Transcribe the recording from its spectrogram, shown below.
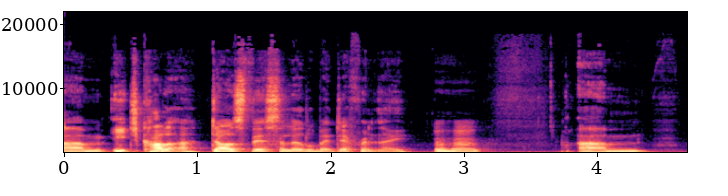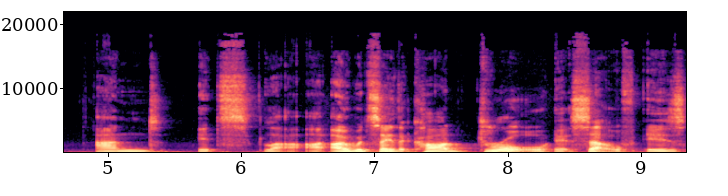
Um, each color does this a little bit differently. Um, and it's like I would say that card draw itself is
